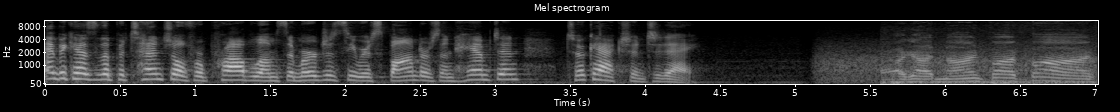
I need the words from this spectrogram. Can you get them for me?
And because of the potential for problems, emergency responders in Hampton took action today. I got 955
